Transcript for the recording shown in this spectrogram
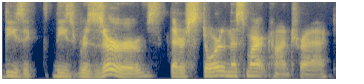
these these reserves that are stored in the smart contract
